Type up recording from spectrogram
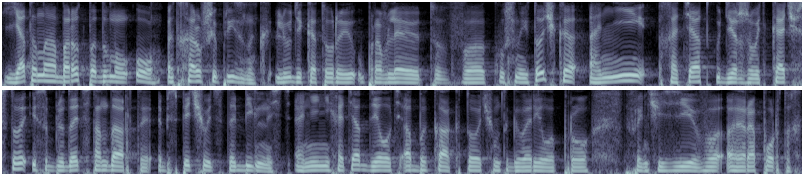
я-то наоборот подумал, о, это хороший признак. Люди, которые управляют в вкусные точка, они хотят удерживать качество и соблюдать стандарты, обеспечивать стабильность. Они не хотят делать абы как, то, о чем ты говорила про франчайзи в аэропортах.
